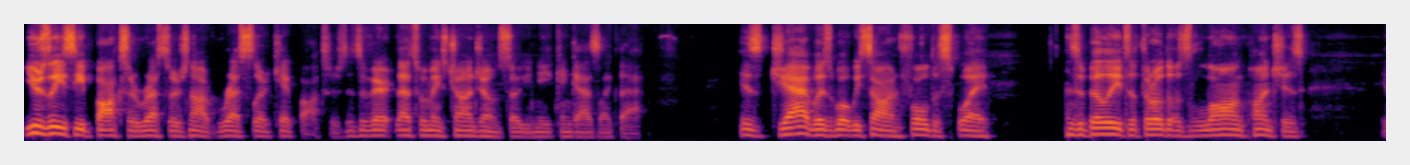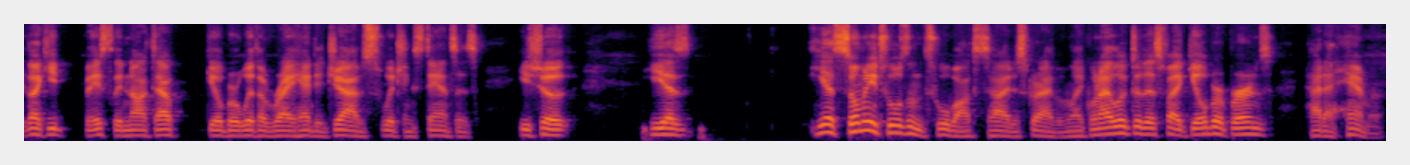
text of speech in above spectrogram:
usually you see boxer wrestlers, not wrestler kickboxers. It's a very that's what makes Jon Jones so unique and guys like that. His jab was what we saw in full display. His ability to throw those long punches, like he basically knocked out Gilbert with a right-handed jab, switching stances. He showed he has he has so many tools in the toolbox. Is how I describe him. Like when I looked at this fight, Gilbert Burns had a hammer,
